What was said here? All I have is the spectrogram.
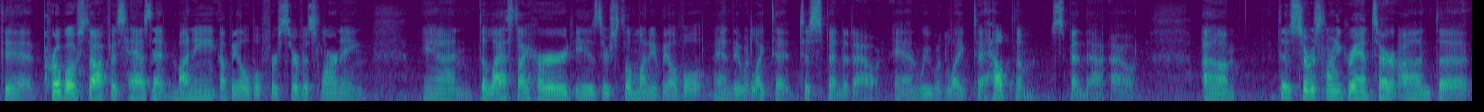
The provost office has that money available for service learning. And the last I heard is there's still money available and they would like to, to spend it out. And we would like to help them spend that out. Um, the service learning grants are on the,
